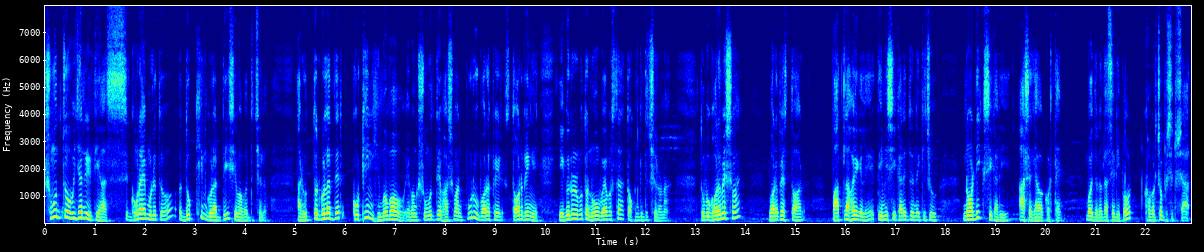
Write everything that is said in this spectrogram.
সমুদ্র অভিযানের ইতিহাস গোড়ায় মূলত দক্ষিণ গোলার্ধেই সীমাবদ্ধ ছিল, আর উত্তর গোলার্ধের কঠিন হিমবাহ এবং সমুদ্রে ভাসমান পুরু বরফের স্তর ভেঙে এগোনোর মতো নৌ ব্যবস্থা তখন কিন্তু ছিল না। তবু গরমের সময় বরফের স্তর পাতলা হয়ে গেলে তিমি শিকারের জন্য কিছু নর্ডিক শিকারী আসা যাওয়া করতেন। বৈদ্যনাথ দাসের রিপোর্ট খবর চব্বিশে সাত।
